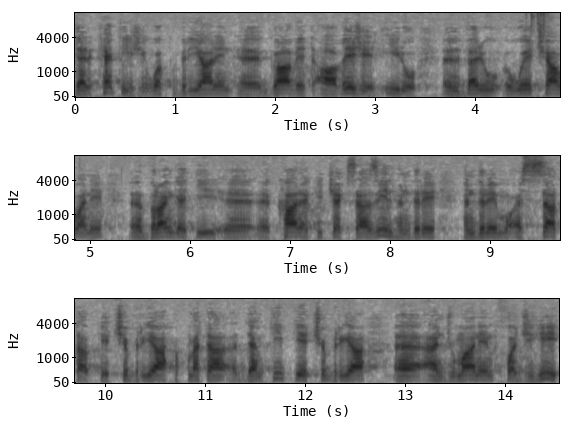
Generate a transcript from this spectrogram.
درکتی جی وک بریارن گاوت آویج ایرو البرو و چاوانه برنگکی کارکی چکسازی هندره هندره مؤسسات بکه چبریا حکمتا دمکی بکه چبریا انجمان خوجهی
